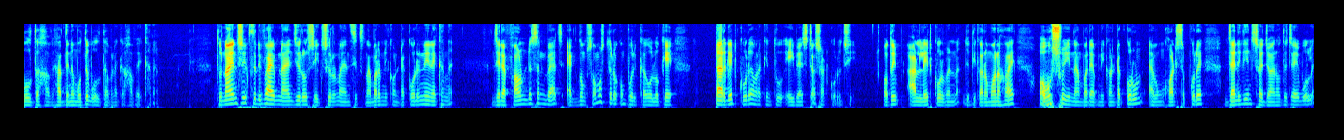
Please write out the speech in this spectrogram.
বলতে হবে, সাত দিনের মধ্যে বলতে আপনাকে হবে এখানে। তো nine six three five nine zero six zero nine six number আপনি কন্ট্যাক্ট করে নিন এখানে। যেটা ফাউন্ডেশন ব্যাচ একদম সমস্ত রকম পরীক্ষাগুলোকে টার্গেট করে আমরা কিন্তু এই ব্যাচটা স্টার্ট করেছি। অতএব আর লেট করবেন না, যদি কারও মনে হয়, অবশ্যই এই নাম্বারে আপনি কন্ট্যাক্ট করুন এবং হোয়াটসঅ্যাপ করে জানিয়ে দিন স্যার জয়েন হতে চাই বলে।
